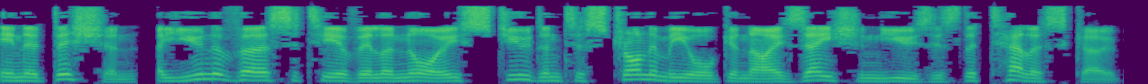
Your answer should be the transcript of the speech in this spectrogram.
In addition, a University of Illinois student astronomy organization uses the telescope.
